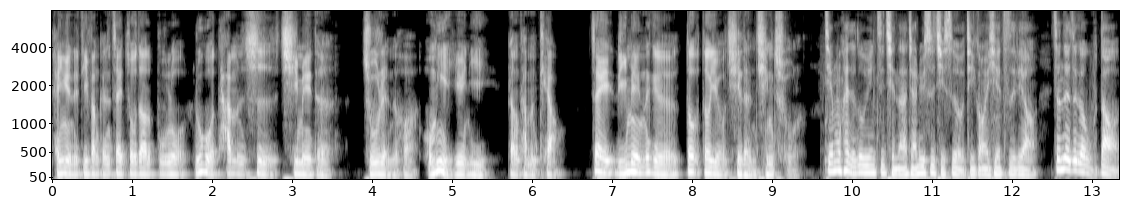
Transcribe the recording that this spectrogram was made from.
很远的地方，可能在周遭的部落，如果他们是奇美的族人的话，我们也愿意让他们跳，在里面那个都都有写得很清楚了。节目开始录音之前呢，蒋律师其实有提供一些资料，针对这个舞蹈，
